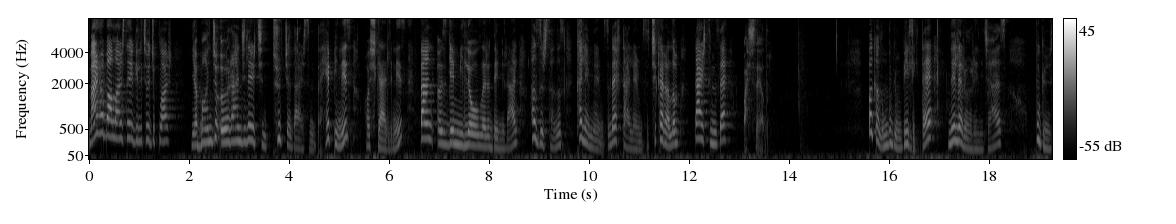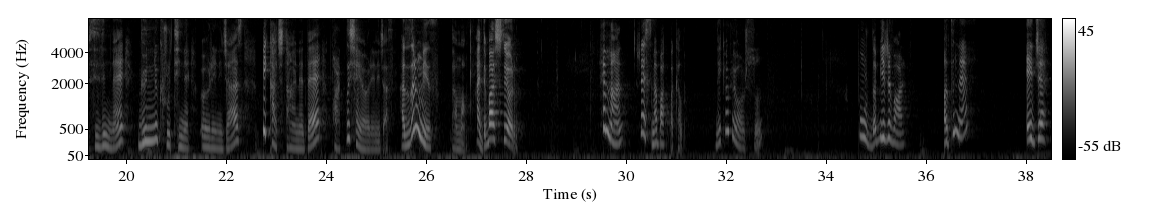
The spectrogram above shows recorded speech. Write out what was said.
Merhabalar sevgili çocuklar. Yabancı öğrenciler için Türkçe dersimize hepiniz hoş geldiniz. Ben Özge Millioğulları Demirel. Hazırsanız kalemlerimizi, defterlerimizi çıkaralım. Dersimize başlayalım. Bakalım bugün birlikte neler öğreneceğiz? Bugün sizinle günlük rutini öğreneceğiz. Birkaç tane de farklı şey öğreneceğiz. Hazır mıyız? Tamam. Hadi başlıyorum. Hemen resme bak bakalım. Ne görüyorsun? Burada biri var. Adı ne? Ece.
